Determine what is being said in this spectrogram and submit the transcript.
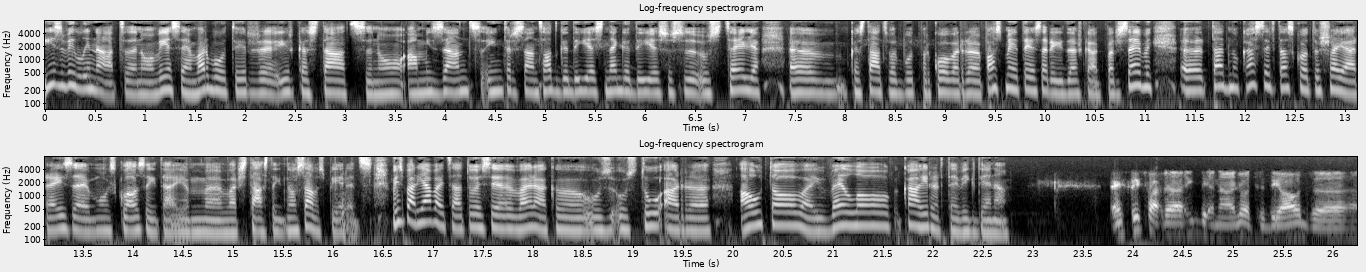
izvilināt no viesiem. Varbūt ir, ir kas tāds nu, amizants, interesants, atgadījies, negadījies uz, uz ceļa, kas tāds varbūt par ko var pasmieties arī dažkārt par sevi. Tad, nu, kas ir tas, ko tu šajā reizē mūsu klausītājiem var stāstīt no savas pieredzes? Vispār jāvaicā, tu esi vairāk uz, uz tu ar auto vai velo, kā ir ar tevi ikdienā? Es vispār uh, ikdienā ļoti daudz uh,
